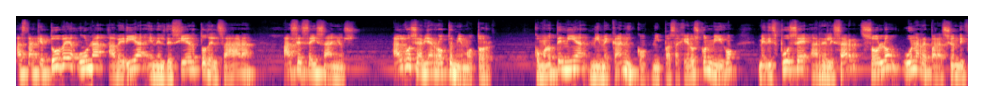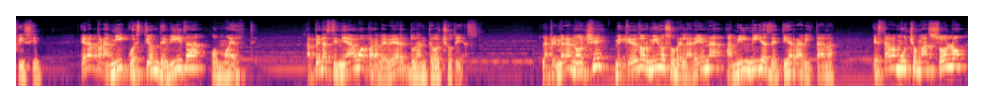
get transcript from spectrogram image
hasta que tuve una avería en el desierto del Sahara, hace seis años. Algo se había roto en mi motor. Como no tenía ni mecánico ni pasajeros conmigo, me dispuse a realizar solo una reparación difícil. Era para mí cuestión de vida o muerte. Apenas tenía agua para beber durante ocho días. La primera noche me quedé dormido sobre la arena a mil millas de tierra habitada. Estaba mucho más solo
